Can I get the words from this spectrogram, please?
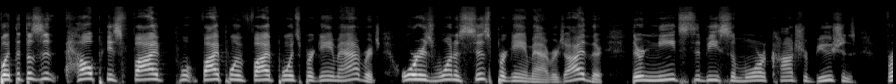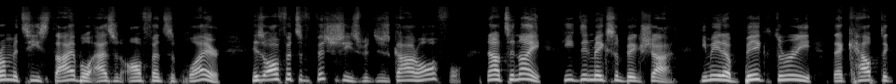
but that doesn't help his 5 5.5 points per game average or his one assist per game average either. There needs to be some more contributions from Matisse Thybulle as an offensive player. His offensive efficiency is just god awful. Now tonight he did make some big shots. He made a big three that helped to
